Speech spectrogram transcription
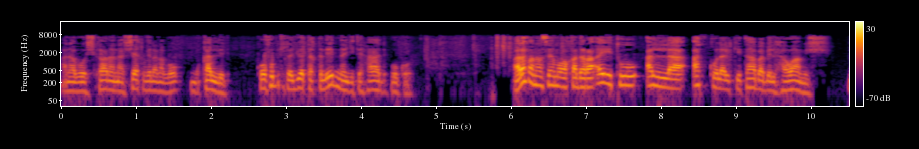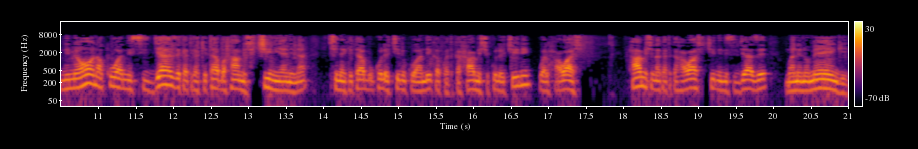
anavoshikana na sheikh vile anavomqallid kwa ufupi tutajua taqlid na ijtihad huko alafu anasema waqad raaitu alla athqula alkitaba bilhawamish. Nimeona kuwa nisijaze katika kitabu hamish chini yani na chini ya kitabu kule chini kuandika katika hamish kule chini wal hawash hamish na katika hawash chini nisijaze maneno mengi.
